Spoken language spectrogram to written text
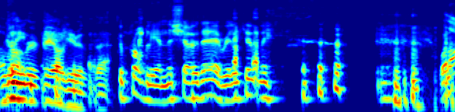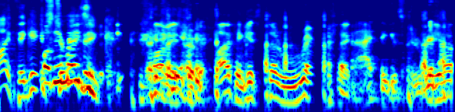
I Can't mean, really argue with that. Could probably end the show there, really, couldn't we? Well, I think it's Well, amazing- terrific. I think it's terrific. I think it's terrific. I think it's You terrific. know,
